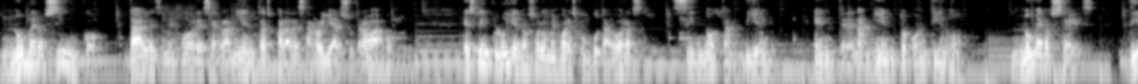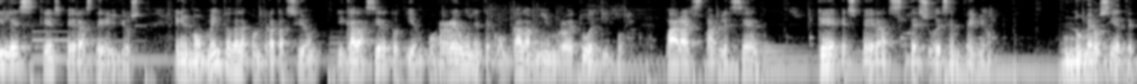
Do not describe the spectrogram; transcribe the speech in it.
Número 5. Dales mejores herramientas para desarrollar su trabajo. Esto incluye no solo mejores computadoras, sino también entrenamiento continuo. Número 6. Diles qué esperas de ellos en el momento de la contratación y cada cierto tiempo reúnete con cada miembro de tu equipo para establecer qué esperas de su desempeño. Número 7.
